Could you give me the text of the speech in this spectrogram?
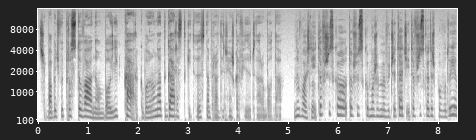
trzeba być wyprostowaną, boli kark, boją nadgarstki, to jest naprawdę ciężka fizyczna robota. No właśnie, i to wszystko, to wszystko możemy wyczytać i to wszystko też powoduje,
